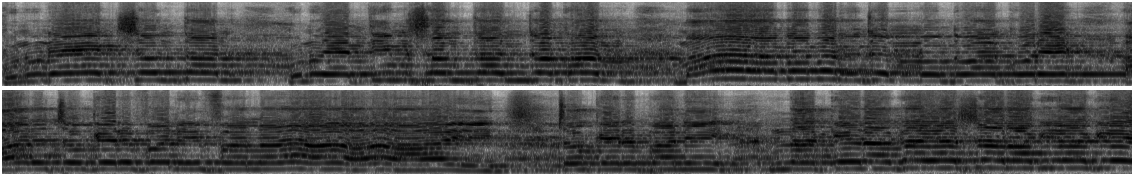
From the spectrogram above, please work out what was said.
কোন নেক সন্তান, কোন এতিম সন্তান যখন মা বাবার জন্য দোয়া করে, আর চোখের পানি ফালায়, চোখের পানি নাকের আগায় আসার আগে আগে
